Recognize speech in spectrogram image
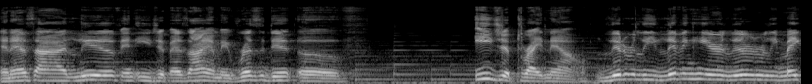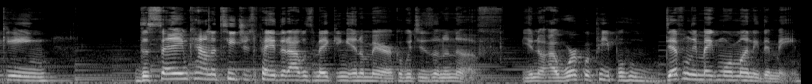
And as I live in Egypt, as I am a resident of Egypt right now, literally living here, literally making the same kind of teacher's pay that I was making in America, which isn't enough. You know, I work with people who definitely make more money than me.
